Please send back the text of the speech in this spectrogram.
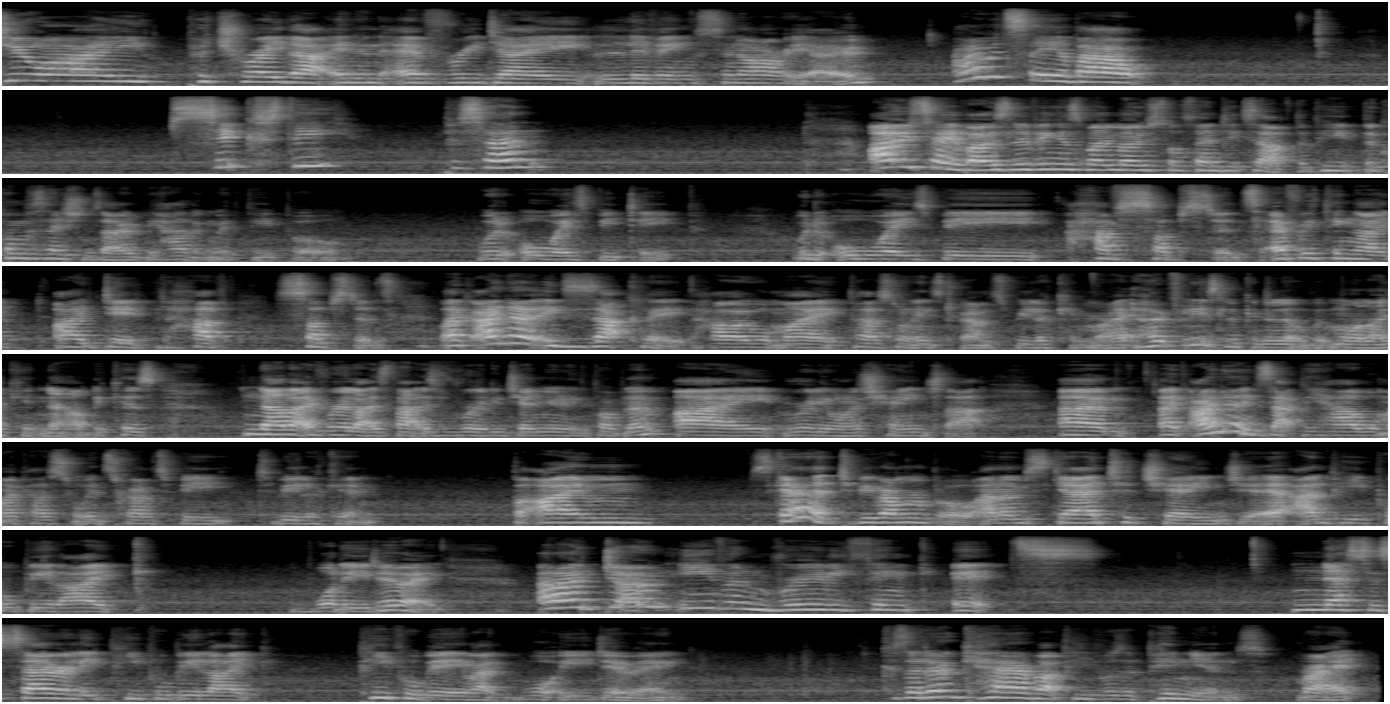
Do I portray that in an everyday living scenario? I would say about 60%. I would say if I was living as my most authentic self, the pe- the conversations I would be having with people would always be deep would always be have substance. Everything I I did would have substance. Like I know exactly how I want my personal Instagram to be looking, right? Hopefully it's looking a little bit more like it now because now that I've realised that is really genuinely the problem, I really want to change that. Um, like I know exactly how I want my personal Instagram to be to be looking. But I'm scared to be vulnerable and I'm scared to change it and people be like, What are you doing? And I don't even really think it's necessarily people be like people being like what are you doing? Because i don't care about people's opinions right?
